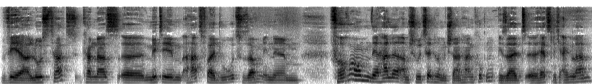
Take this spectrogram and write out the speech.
Wer Lust hat, kann das äh, mit dem Harzfrei-Duo zusammen in dem Vorraum der Halle am Schulzentrum in Steinhagen gucken. Ihr seid äh, herzlich eingeladen,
